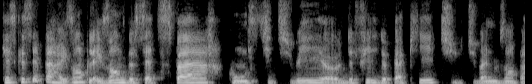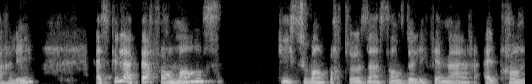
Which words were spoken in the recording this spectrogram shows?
qu'est-ce que c'est, par exemple, l'exemple de cette sphère constituée euh, de fils de papier? Tu, vas nous en parler. Est-ce que la performance, qui est souvent porteuse d'un sens de l'éphémère, elle prend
